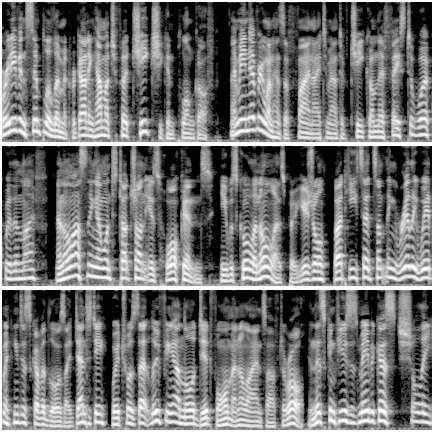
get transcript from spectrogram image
or an even simpler limit regarding how much of her cheek she can plonk off. I mean, everyone has a finite amount of cheek on their face to work with in life. And the last thing I want to touch on is Hawkins. He was cool and all as per usual, but he said something really weird when he discovered Law's identity, which was that Luffy and Law did form an alliance after all. And this confuses me because surely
